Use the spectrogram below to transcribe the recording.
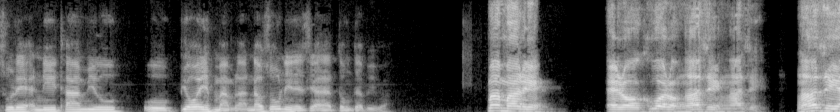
ဆိုတဲ့အနေအထားမျိုးဟိုပြောရင်မှန်မလားနောက်ဆုံးအနေနဲ့ဆရာကသုံးသပ်ပေးပါ မှန်ပါတယ်အဲ့တော့အခုကတော့90 90 90က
